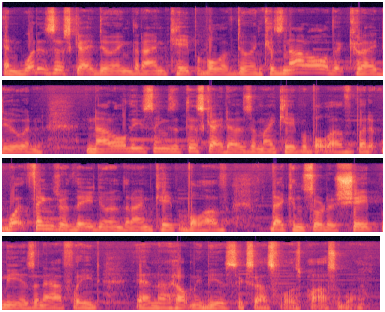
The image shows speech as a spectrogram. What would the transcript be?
and what is this guy doing that I'm capable of doing because not all of it could I do and not all these things that this guy does am I capable of but what things are they doing that I'm capable of that can sort of shape me as an athlete and uh, help me be as successful as possible.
